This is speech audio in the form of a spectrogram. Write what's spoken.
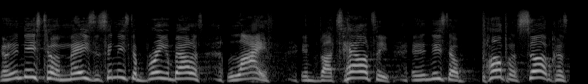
And it needs to amaze us. It needs to bring about us life and vitality. And it needs to pump us up. Because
